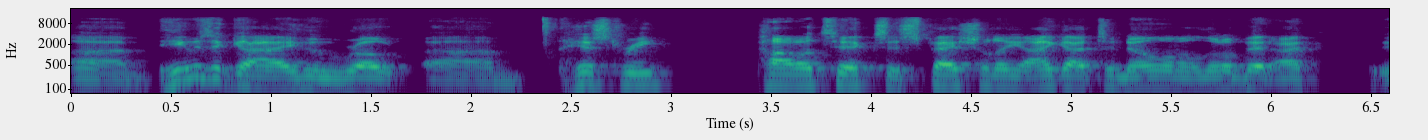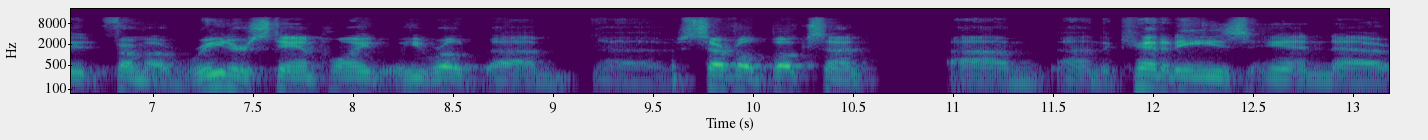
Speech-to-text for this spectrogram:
Um, he was a guy who wrote um, history, politics, especially. I got to know him a little bit. I, from a reader standpoint, he wrote um, uh, several books on um, on the Kennedys and uh,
